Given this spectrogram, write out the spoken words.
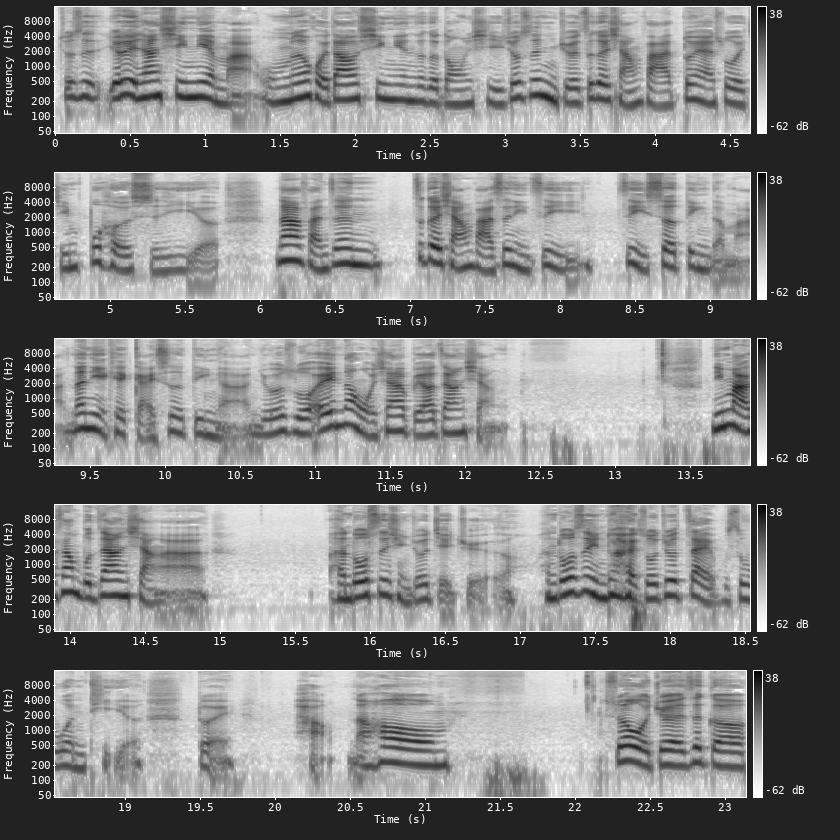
就是有点像信念嘛。我们回到信念这个东西，就是你觉得这个想法对你来说已经不合时宜了。那反正这个想法是你自己自己设定的嘛，那你也可以改设定啊。你就会说，哎，那我现在不要这样想，你马上不这样想啊，很多事情就解决了，很多事情对来说就再也不是问题了。对，好，然后。所以我觉得这个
